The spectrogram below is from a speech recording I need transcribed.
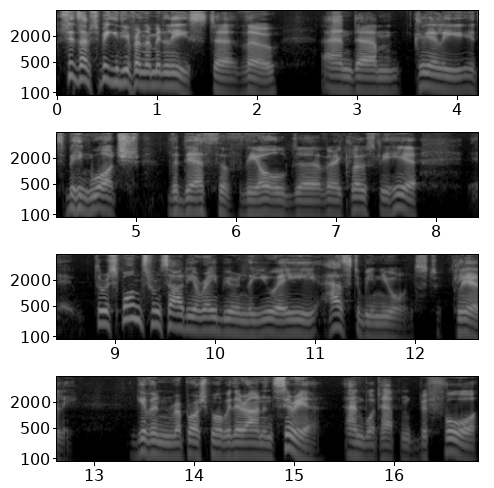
since I'm speaking to you from the Middle East, uh, though, and um, clearly it's being watched, the death of the old, very closely here, the response from Saudi Arabia and the UAE has to be nuanced, clearly, given rapprochement with Iran and Syria and what happened before.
